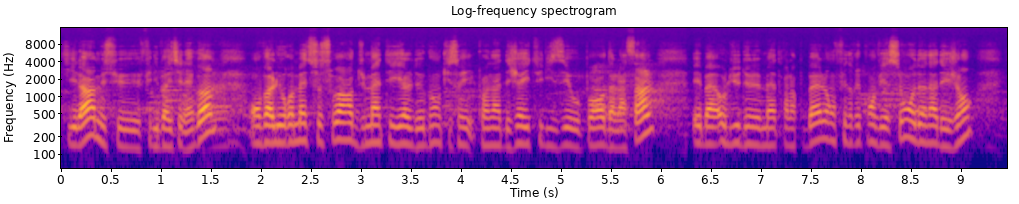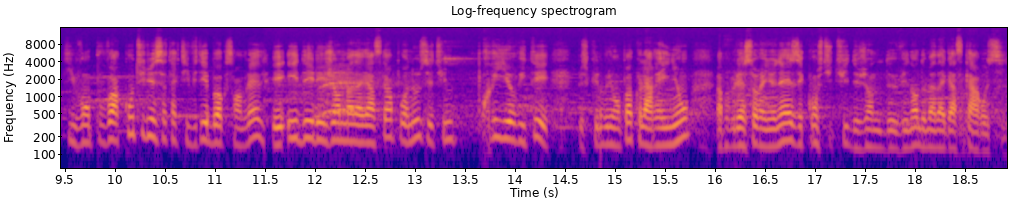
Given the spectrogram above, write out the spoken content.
qui est là, monsieur Philippe Aïtsenegom. On va lui remettre ce soir du matériel de gants qu'on a déjà utilisé au port dans la salle. Et ben, au lieu de le mettre à la poubelle, on fait une reconversion, on donne à des gens qui vont pouvoir continuer cette activité boxe anglaise. Et aider les gens de Madagascar, pour nous, c'est une priorité, puisque n'oublions pas que la Réunion, la population réunionnaise est constituée de gens venant de Madagascar aussi.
